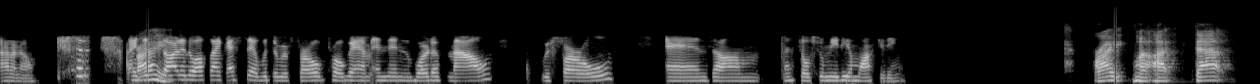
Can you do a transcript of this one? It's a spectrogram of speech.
I don't know. I right. just started off, like I said, with the referral program, and then word of mouth, referrals, and um, and social media marketing. Right. Well, I, that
